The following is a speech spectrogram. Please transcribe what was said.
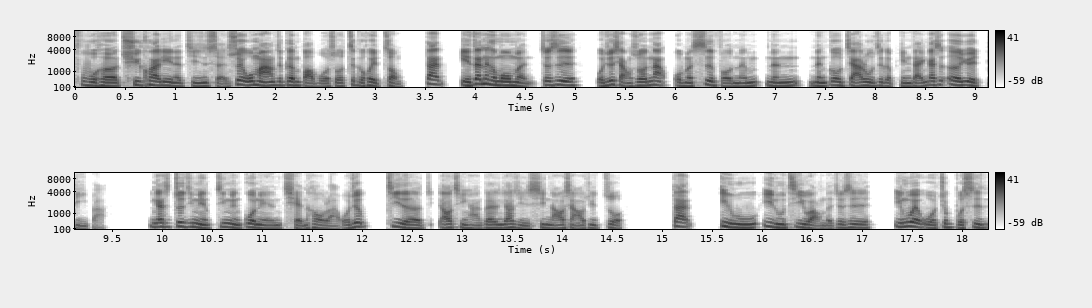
符合区块链的精神，所以我马上就跟宝博说这个会中。但也在那个 moment，就是我就想说，那我们是否能能能够加入这个平台？应该是二月底吧，应该是最今年今年过年前后啦。我就记得邀请函跟邀请信，然后想要去做，但一如一如既往的，就是因为我就不是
